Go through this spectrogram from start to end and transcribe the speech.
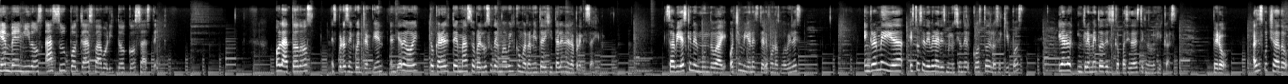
Bienvenidos a su podcast favorito Cosas Tech. Hola a todos, espero se encuentren bien. El día de hoy tocaré el tema sobre el uso del móvil como herramienta digital en el aprendizaje. ¿Sabías que en el mundo hay 8 millones de teléfonos móviles? En gran medida, esto se debe a la disminución del costo de los equipos y al incremento de sus capacidades tecnológicas. Pero, ¿has escuchado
